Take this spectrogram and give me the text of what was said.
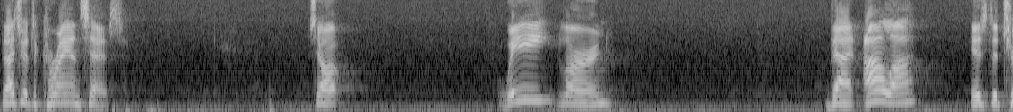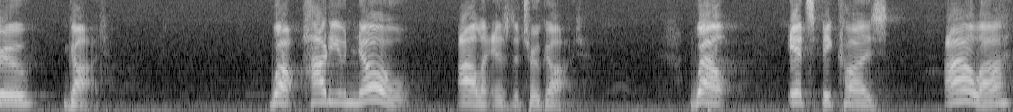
That's what the Quran says. So we learn that Allah is the true God. Well, how do you know Allah is the true God? Well, it's because Allah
